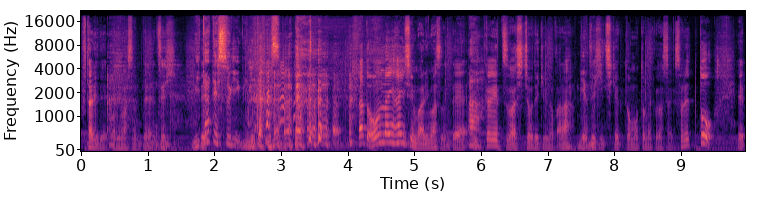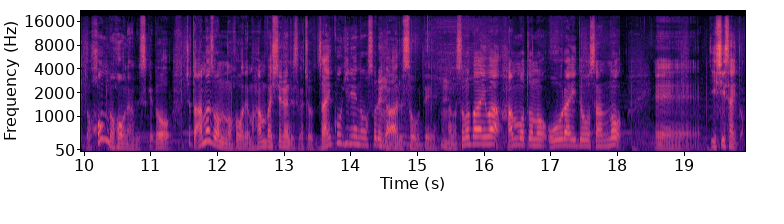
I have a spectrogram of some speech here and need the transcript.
2人でやりますんでぜひ。見立てすぎ。見立てすぎ。あとオンライン配信もありますんであ。1か月は視聴できるのかな。ぜひチケットをお求めください。それと、えっと、本の方なんですけどちょっと Amazon の方でも販売してるんですがちょっと在庫切れの恐れがあるそうで、うん。あのその場合は版元の往来堂さんのえー EC サイト、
